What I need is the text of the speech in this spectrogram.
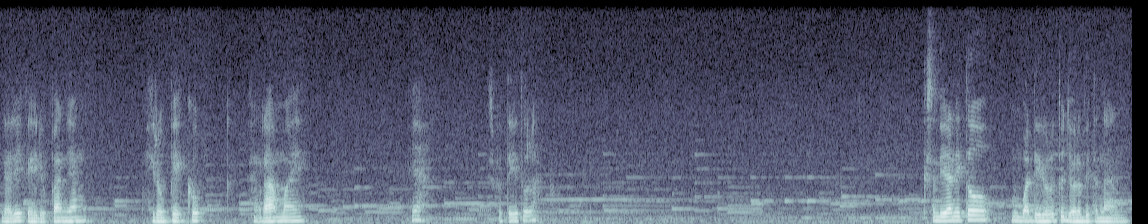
dari kehidupan yang hiruk pikuk ramai. Ya seperti itulah. Kesendirian itu membuat diri lu tuh jauh lebih tenang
